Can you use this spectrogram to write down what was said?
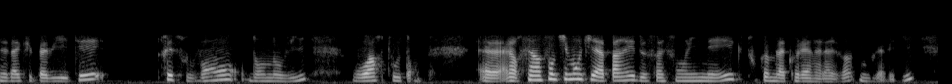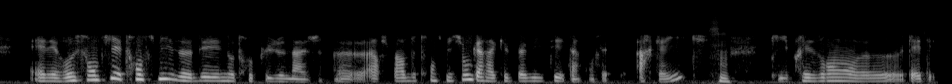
la culpabilité très souvent dans nos vies, voire tout le temps. Euh, alors c'est un sentiment qui apparaît de façon innée, tout comme la colère et la joie, comme vous l'avez dit, elle est ressentie et transmise dès notre plus jeune âge. Euh, alors je parle de transmission car la culpabilité est un concept archaïque hum. qui est présent, euh, qui a, été,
